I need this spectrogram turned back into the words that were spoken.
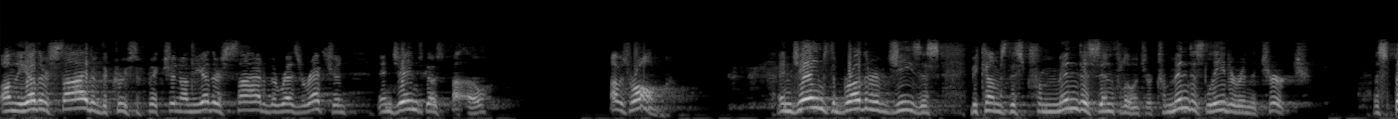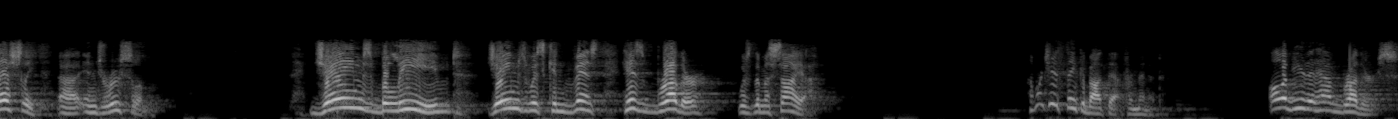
on the other side of the crucifixion, on the other side of the resurrection, and James goes, uh oh, I was wrong. And James, the brother of Jesus, becomes this tremendous influencer, tremendous leader in the church, especially uh, in Jerusalem. James believed, James was convinced his brother was the Messiah. I want you to think about that for a minute. All of you that have brothers,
